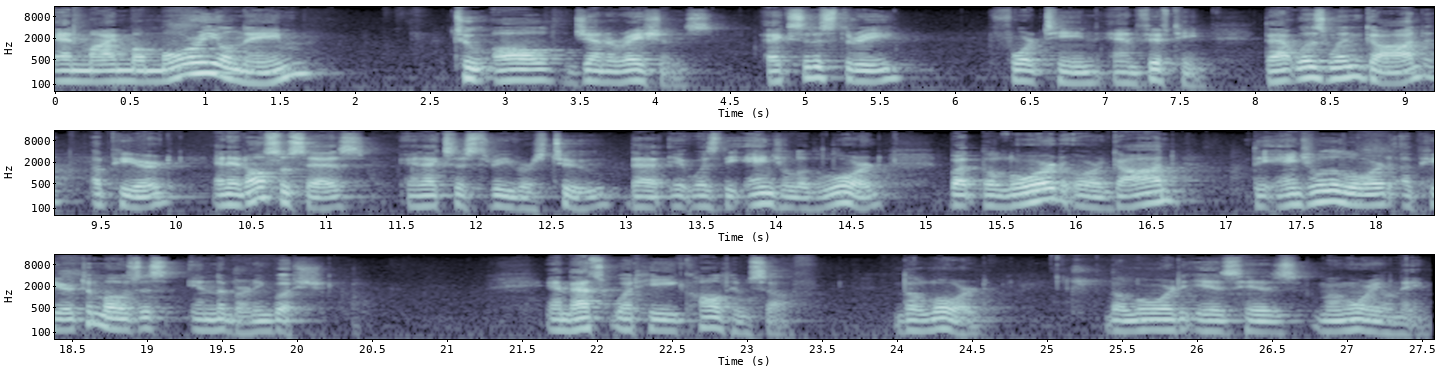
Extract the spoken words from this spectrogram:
and my memorial name to all generations. Exodus 3 14 and 15. That was when God appeared, and it also says in Exodus 3, verse 2, that it was the angel of the Lord. But the Lord or God, the angel of the Lord, appeared to Moses in the burning bush. And that's what he called himself the Lord. The Lord is his memorial name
